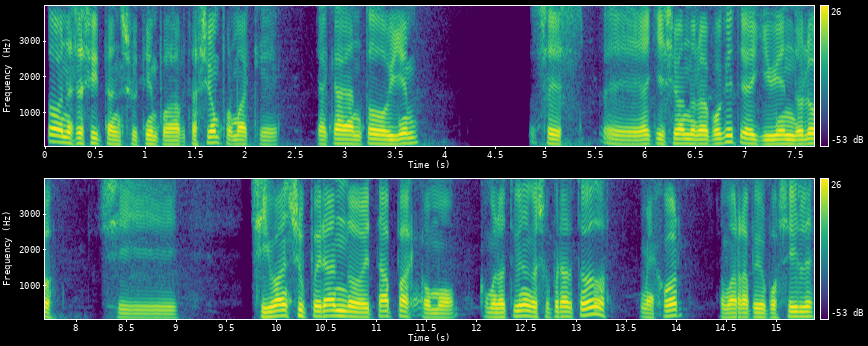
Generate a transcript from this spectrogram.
todos necesitan su tiempo de adaptación, por más que, que acá hagan todo bien. Entonces eh, hay que ir llevándolo de poquito y hay que ir viéndolo. Si, si van superando etapas como, como lo tuvieron que superar todos, mejor, lo más rápido posible,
